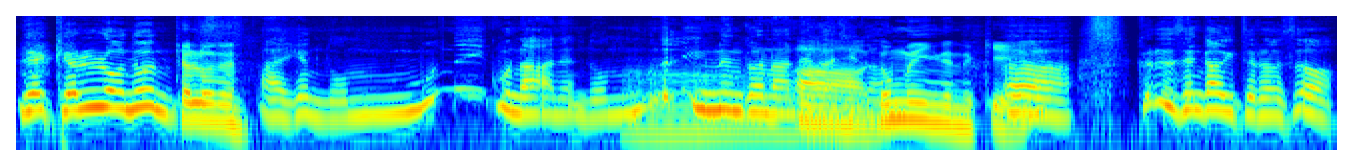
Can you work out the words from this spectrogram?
내 결론은 결론은 아 이게 논문이구나. 내 논문을 읽는 거나 내가 아, 지금 논문 읽는 느낌. 어, 그런 생각이 들어서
